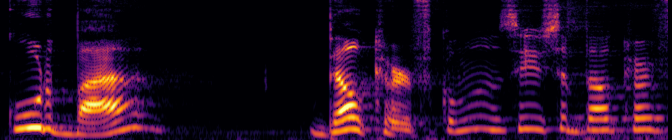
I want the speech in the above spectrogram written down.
curva, bell curve. ¿Cómo se dice bell curve?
